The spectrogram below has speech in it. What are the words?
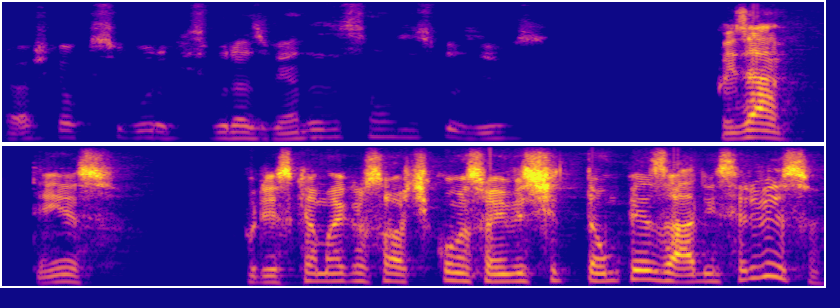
Eu acho que é o que segura, que segura as vendas e são os exclusivos. Pois é, tem isso. Por isso que a Microsoft começou a investir tão pesado em serviço.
